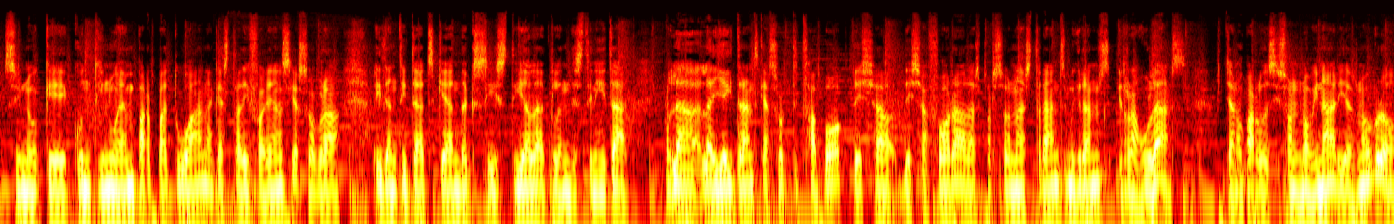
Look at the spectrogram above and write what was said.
sinó que continuem perpetuant aquesta diferència sobre identitats que han d'existir a la clandestinitat. La, la llei trans que ha sortit fa poc deixa, deixa fora les persones trans migrants irregulars ja no parlo de si són no binàries, no? però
